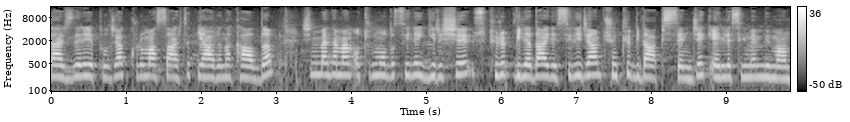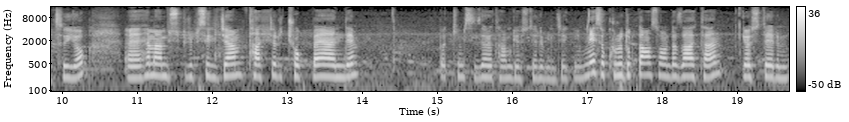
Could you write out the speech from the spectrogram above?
derzleri yapılacak. Kurumazsa artık yarına kaldı. Şimdi ben hemen oturma odasıyla girişi süpürüp villadayla sileceğim. Çünkü bir daha pislenecek. Elle silmemin bir mantığı yok. Ee, hemen bir süpürüp sileceğim. Taşları çok beğendim. Bakayım sizlere tam gösterebilecek miyim? Neyse kuruduktan sonra da zaten gösteririm.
